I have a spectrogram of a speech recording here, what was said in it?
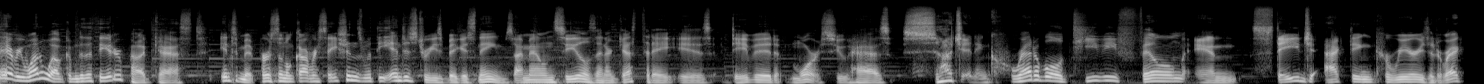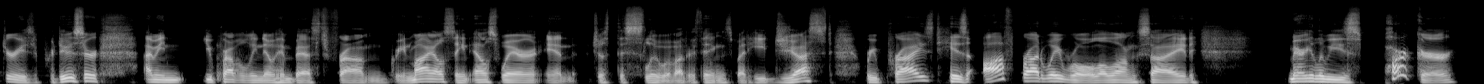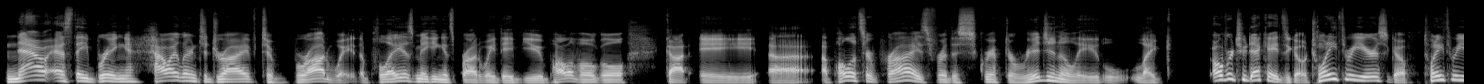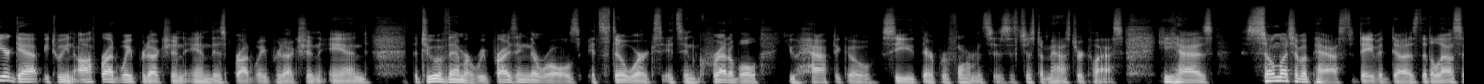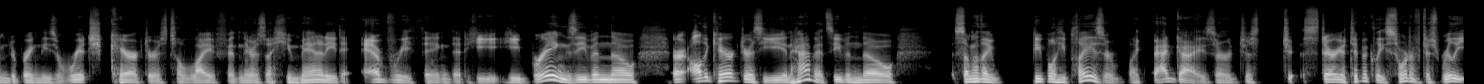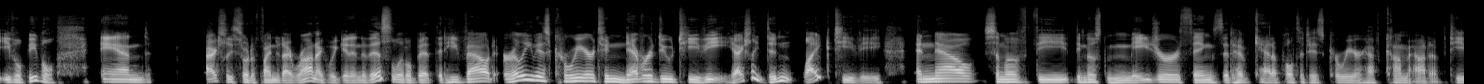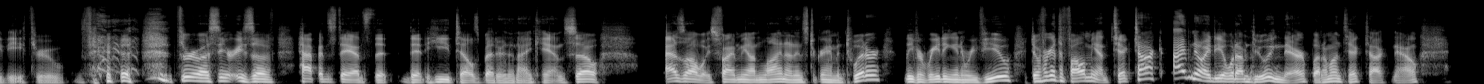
Hey everyone, welcome to the Theater Podcast. Intimate personal conversations with the industry's biggest names. I'm Alan Seales, and our guest today is David Morse, who has such an incredible TV, film, and stage acting career. He's a director, he's a producer. I mean, you probably know him best from Green Mile, St. Elsewhere, and just this slew of other things, but he just reprised his off Broadway role alongside Mary Louise Parker, now as they bring How I Learned to Drive to Broadway, the play is making its Broadway debut. Paula Vogel got a uh, a Pulitzer Prize for the script originally, like over two decades ago, 23 years ago, 23 year gap between off Broadway production and this Broadway production. And the two of them are reprising their roles. It still works. It's incredible. You have to go see their performances. It's just a masterclass. He has so much of a past David does that allows him to bring these rich characters to life and there's a humanity to everything that he he brings even though or all the characters he inhabits even though some of the people he plays are like bad guys or just stereotypically sort of just really evil people. And actually sort of find it ironic. We get into this a little bit that he vowed early in his career to never do TV. He actually didn't like TV, and now some of the the most major things that have catapulted his career have come out of TV through through a series of happenstance that that he tells better than I can. So. As always, find me online on Instagram and Twitter. Leave a rating and a review. Don't forget to follow me on TikTok. I have no idea what I'm doing there, but I'm on TikTok now.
